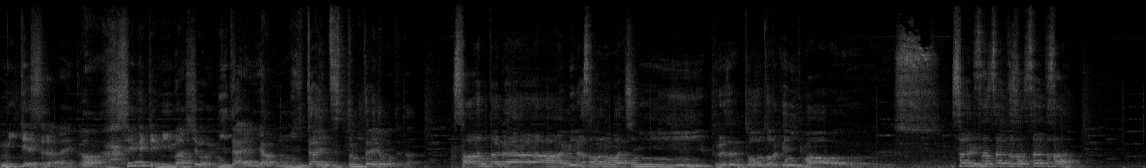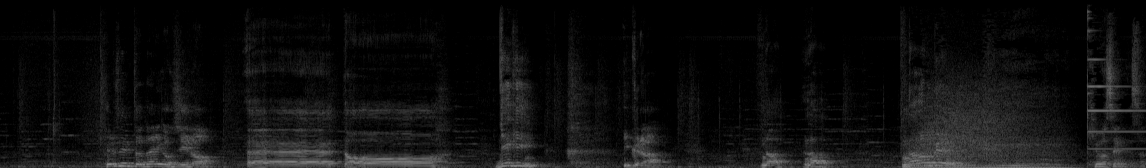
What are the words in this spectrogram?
見てすらないから。せめて見ましょうよ。見たい。いや見たい。ずっと見たいと思ってたサンタが皆様の町にプレゼントを届けに行きます。サンタさんサンタさんサンタさんプレゼント何が欲しいの？えー、っと現金。いくら？なな7億円？来ませんねサン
